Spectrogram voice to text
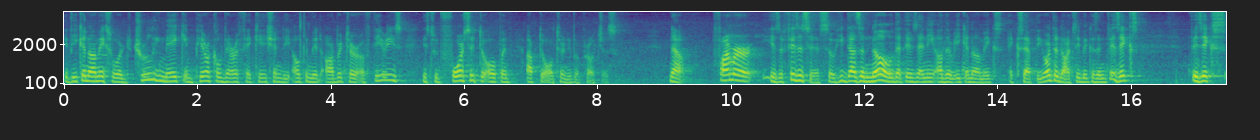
If economics were to truly make empirical verification the ultimate arbiter of theories, this would force it to open up to alternative approaches. Now, Farmer is a physicist, so he doesn't know that there's any other economics except the orthodoxy, because in physics, physics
